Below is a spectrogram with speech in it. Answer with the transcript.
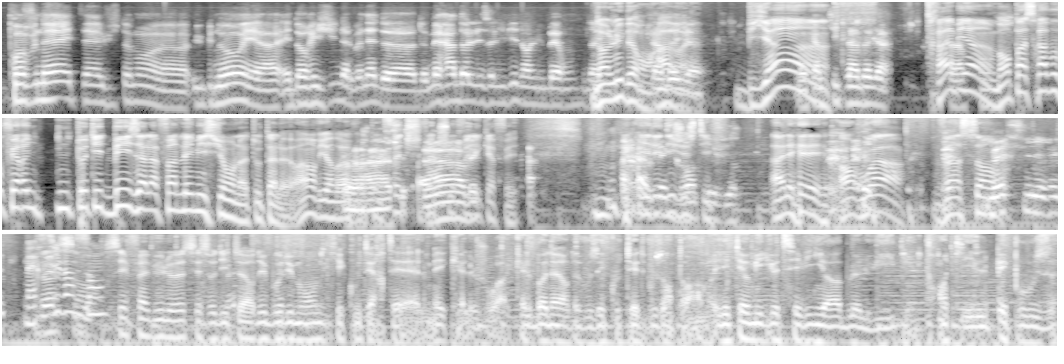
provenait, était justement euh, huguenot et, euh, et d'origine, elle venait de, de Mérindol les Oliviers dans le Luberon. Dans le Luberon. Ah, euh, Donc un Bien, petit clin d'œil. à- très bien. Bon, on passera vous faire une, une petite bise à la fin de l'émission là tout à l'heure. hein. On viendra. Ah, faites, ah, chauffer avec- les cafés. Avec Et les grand digestifs. plaisir. Allez, au revoir, Vincent. Merci Eric. Merci Vincent. C'est fabuleux, ces auditeurs du bout du monde qui écoutent RTL. Mais quelle joie, quel bonheur de vous écouter, de vous entendre. Il était au milieu de ses vignobles, lui, bien tranquille, pépouze.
